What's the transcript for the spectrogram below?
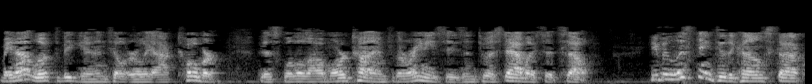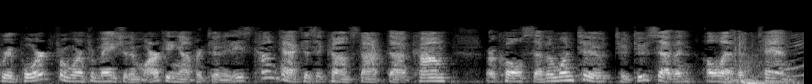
may not look to begin until early October. This will allow more time for the rainy season to establish itself. You've been listening to the Commstock Report. For more information and marketing opportunities, contact us at Commstock.com or call 712-227-1110.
